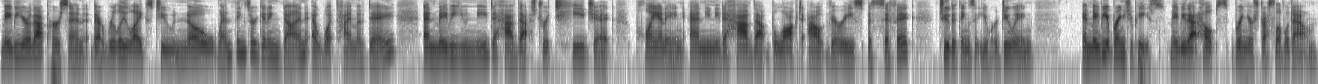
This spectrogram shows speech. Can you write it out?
maybe you're that person that really likes to know when things are getting done at what time of day. And maybe you need to have that strategic planning and you need to have that blocked out very specific to the things that you are doing. And maybe it brings you peace. Maybe that helps bring your stress level down.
